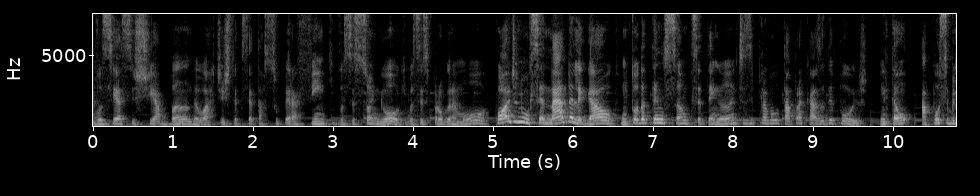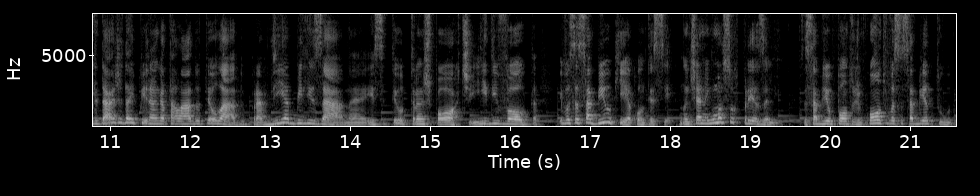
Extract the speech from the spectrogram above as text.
você assistir a banda, o artista que você está super afim, que você sonhou, que você se programou, pode não ser nada legal com toda a tensão que você tem antes e para voltar para casa depois. Então, a possibilidade da Ipiranga estar tá lá do teu lado para viabilizar, né, esse teu transporte, ida e volta, e você sabia o que ia acontecer. Não tinha nenhuma surpresa ali. Você sabia o ponto de encontro, você sabia tudo.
